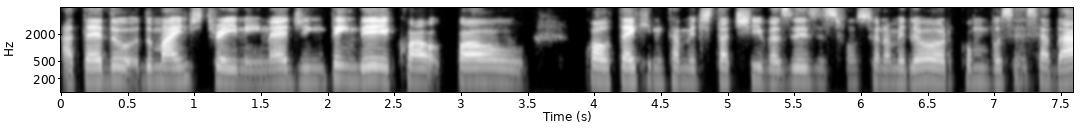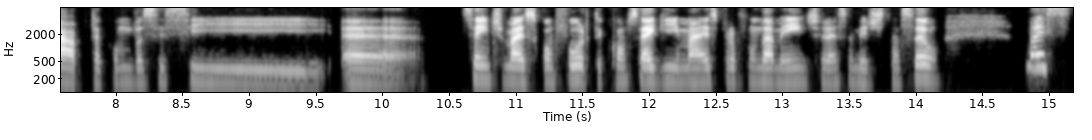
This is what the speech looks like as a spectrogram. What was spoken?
até do, do mind training, né? De entender qual, qual qual técnica meditativa às vezes funciona melhor, como você se adapta, como você se é, sente mais conforto e consegue ir mais profundamente nessa meditação. Mas,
